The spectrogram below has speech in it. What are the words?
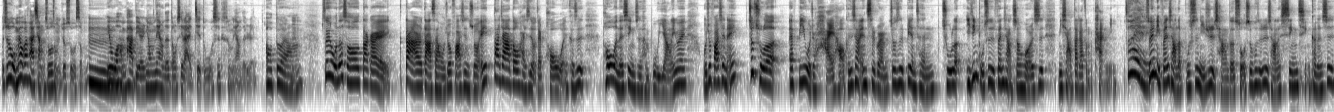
我觉得我没有办法想说什么就说什么，嗯，因为我很怕别人用那样的东西来解读我是个什么样的人。哦，对啊，嗯，所以我那时候大概大二大三，我就发现说，哎，大家都还是有在 po 文，可是 po 文的性质很不一样，因为我就发现，哎，就除了。FB 我觉得还好，可是像 Instagram 就是变成除了已经不是分享生活，而是你想大家怎么看你。对，所以你分享的不是你日常的琐事或是日常的心情，可能是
